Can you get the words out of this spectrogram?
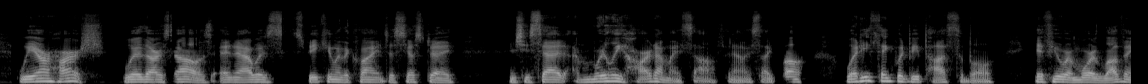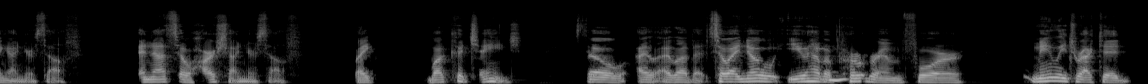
we are harsh with ourselves. And I was speaking with a client just yesterday, and she said, I'm really hard on myself. And I was like, well, what do you think would be possible if you were more loving on yourself and not so harsh on yourself. Like what could change. So I, I love it. So I know you have a Mhm. program for mainly directed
